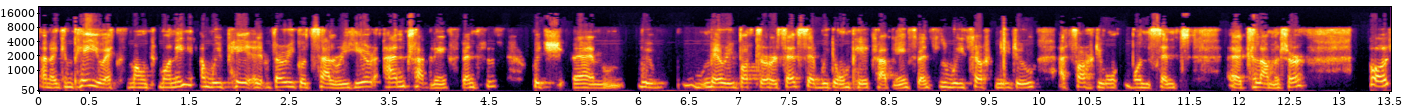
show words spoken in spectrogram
and I can pay you X amount of money. And we pay a very good salary here and travelling expenses, which um, we, Mary Butler herself said we don't pay travelling expenses. We certainly do at 41 cent a kilometre. But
